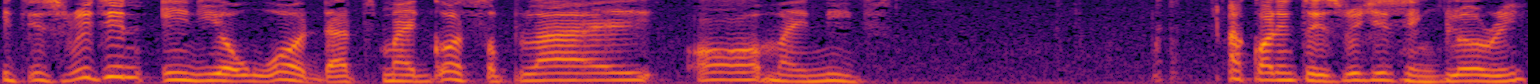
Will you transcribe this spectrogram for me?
it is written in your word that my God supply all my needs according to his riches in glory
